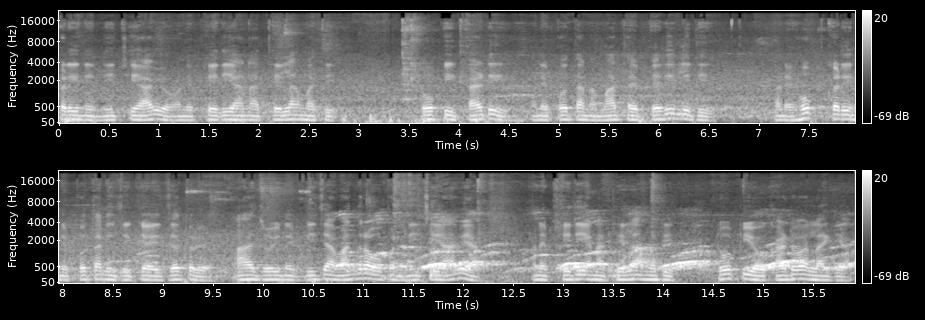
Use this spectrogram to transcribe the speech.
કરીને નીચે આવ્યો અને ફેરિયાના થેલામાંથી ટોપી કાઢી અને પોતાના માથે પહેરી લીધી અને હૂપ કરીને પોતાની જગ્યાએ જતો રહ્યો. આ જોઈને બીજા વાંદરાઓ પણ નીચે આવ્યા અને ફેરિયાના થેલામાંથી ટોપીઓ કાઢવા લાગ્યા.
